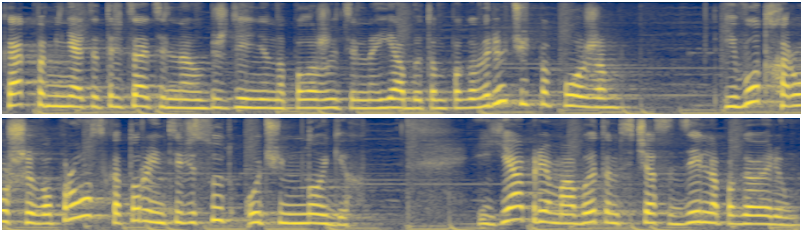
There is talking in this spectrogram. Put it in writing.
Как поменять отрицательное убеждение на положительное, я об этом поговорю чуть попозже. И вот хороший вопрос, который интересует очень многих. Я прямо об этом сейчас отдельно поговорю.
